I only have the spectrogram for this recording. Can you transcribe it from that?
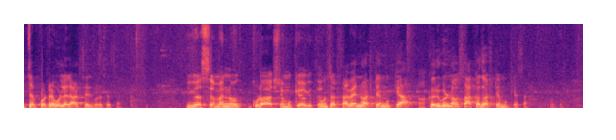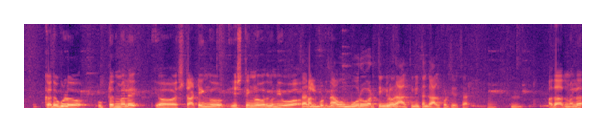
ಎಚ್ ಎಫ್ ಕೊಟ್ಟರೆ ಒಳ್ಳೆ ಲಾರ್ಜ್ ಸೈಜ್ ಬರುತ್ತೆ ಸರ್ ಈಗ ಸೆಮೆನ್ನು ಕೂಡ ಅಷ್ಟೇ ಮುಖ್ಯ ಆಗುತ್ತೆ. ಹ್ಞೂ ಸರ್ ಸೆವೆನ್ನು ಅಷ್ಟೇ ಮುಖ್ಯ ಕರುಗಳು ನಾವು ಸಾಕೋದು ಅಷ್ಟೇ ಮುಖ್ಯ ಸರ್ ಕರುಗಳು ಹುಟ್ಟಿದ ಮೇಲೆ ಸ್ಟಾರ್ಟಿಂಗು ಎಷ್ಟು ತಿಂಗಳವರೆಗೂ ನೀವು ನಾವು ಮೂರುವರೆ ತಿಂಗಳು ನಾಲ್ಕು ತಿಂಗಳ ತನಕ ಹಾಲು ಕೊಡ್ತೀವಿ ಸರ್ ಹ್ಞೂ ಅದಾದಮೇಲೆ?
